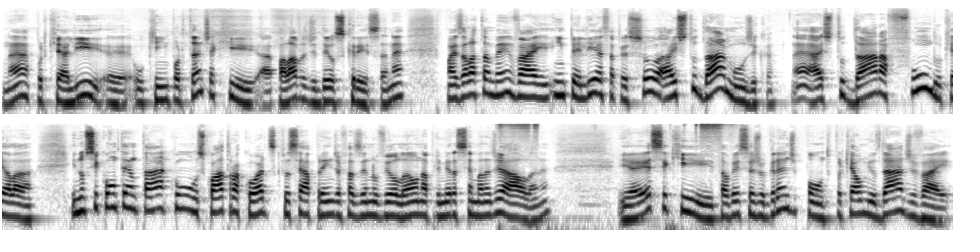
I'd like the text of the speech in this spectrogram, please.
né? Porque ali é, o que é importante é que a palavra de Deus cresça, né? Mas ela também vai impelir essa pessoa a estudar música, né? A estudar a fundo que ela e não se contentar com os quatro acordes que você aprende a fazer no violão na primeira semana de aula, né? E é esse que talvez seja o grande ponto, porque a humildade vai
